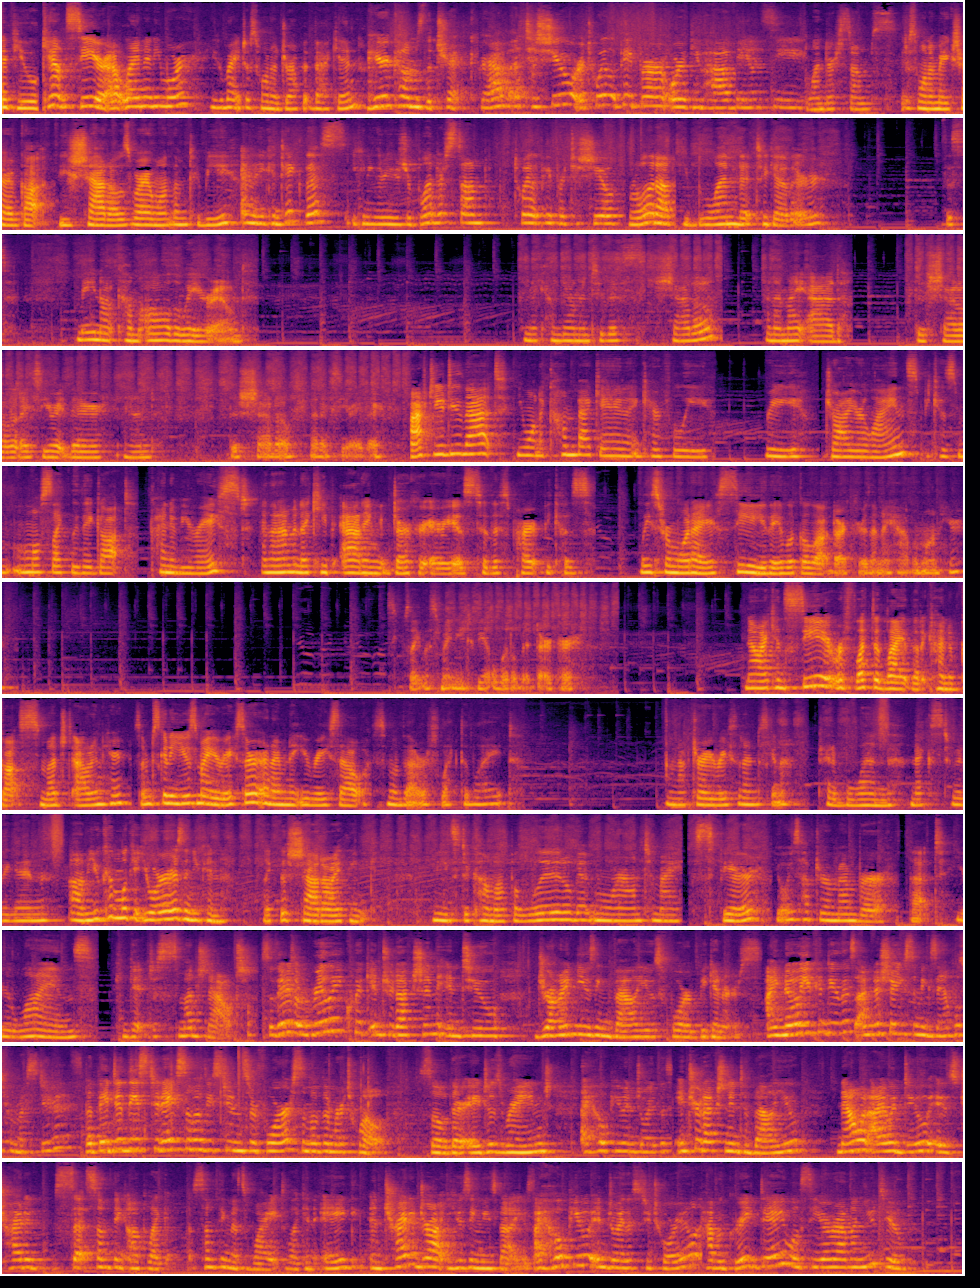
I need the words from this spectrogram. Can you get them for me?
If you can't see your outline anymore, you might just want to drop it back in. Here comes the trick. Grab a tissue or toilet paper, or if you have fancy blender stumps, I just want to make sure I've got these shadows where I want them to be. And then you can take this, you can either use your blender stump, toilet paper, tissue, roll it up, you blend it together. This may not come all the way around. I'm gonna come down into this shadow, and I might add this shadow that I see right there and the shadow that I see right there. After you do that, you want to come back in and carefully redraw your lines because most likely they got kind of erased. And then I'm going to keep adding darker areas to this part because at least from what I see, they look a lot darker than I have them on here. Seems like this might need to be a little bit darker. Now I can see reflected light that it kind of got smudged out in here. So I'm just gonna use my eraser and I'm gonna erase out some of that reflected light. And after I erase it, I'm just gonna try to blend next to it again. Um, you can look at yours and you can, like the shadow I think needs to come up a little bit more onto my sphere. You always have to remember that your lines can get just smudged out. So there's a really quick introduction into drawing using values for beginners. I know you can do this. I'm gonna show you some examples from my students, but they did these today. Some of these students are four, some of them are 12. So their ages range. I hope you enjoyed this introduction into value. Now what I would do is try to set something up like something that's white, like an egg, and try to draw it using these values. I hope you enjoy this tutorial. Have a great day. We'll see you around on YouTube.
